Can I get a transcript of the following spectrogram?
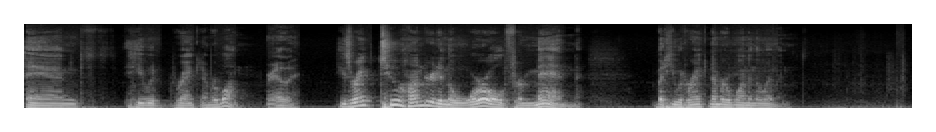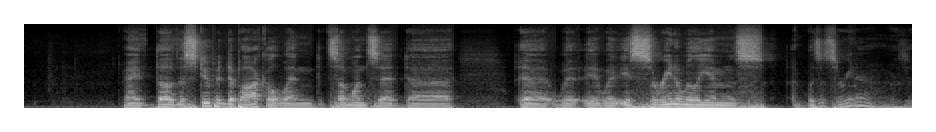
and he would rank number one. Really? He's ranked 200 in the world for men, but he would rank number one in the women. Right? The, the stupid debacle when someone said, uh, uh, it is Serena Williams, was it Serena? Was it,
